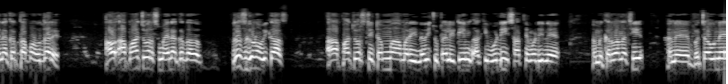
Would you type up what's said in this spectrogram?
એના કરતા પણ વધારે. આ પાંચ વર્ષમાં એના કરતા દસ ગણો વિકાસ આ પાંચ વર્ષની ટર્મમાં અમારી નવી ચૂંટાયેલી ટીમ, આખી બોડી સાથે મળીને અમે કરવાના છીએ. અને ભચાઉને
